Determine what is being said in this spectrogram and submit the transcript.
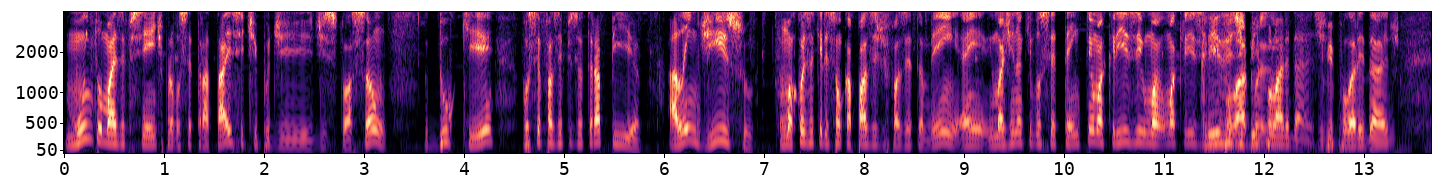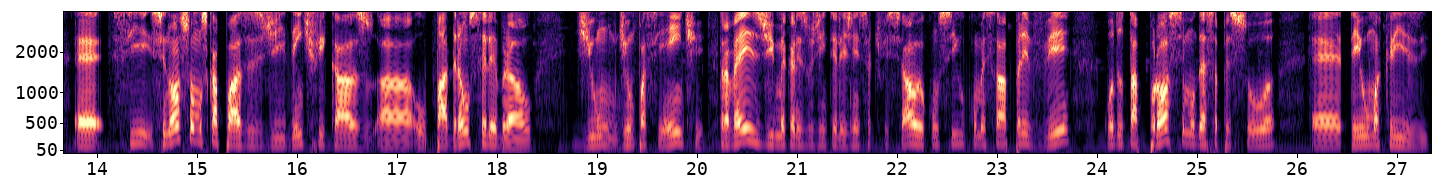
muito mais eficiente para você tratar esse tipo de, de situação do que você fazer fisioterapia. Além disso, uma coisa que eles são capazes de fazer também é imagina que você tem tem uma crise uma, uma crise, crise bipolar, de bipolaridade. Exemplo, de bipolaridade. É, se, se nós somos capazes de identificar as, a, o padrão cerebral de um, de um paciente, através de mecanismos de inteligência artificial, eu consigo começar a prever quando está próximo dessa pessoa é, ter uma crise.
